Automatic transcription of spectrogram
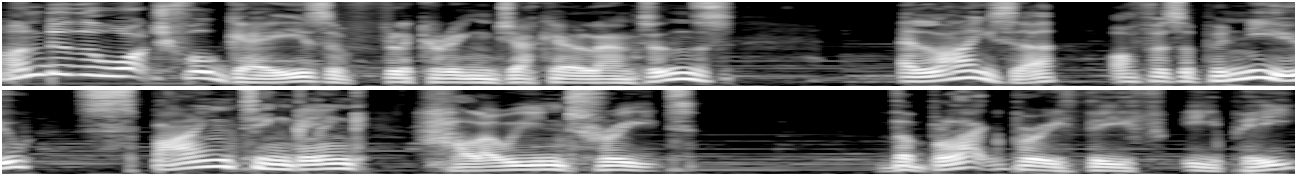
under the watchful gaze of flickering jack o' lanterns, Eliza offers up a new, spine tingling Halloween treat. The Blackberry Thief EP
